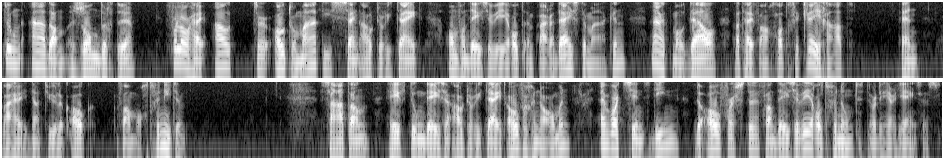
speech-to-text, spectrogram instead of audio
Toen Adam zondigde, verloor hij automatisch zijn autoriteit om van deze wereld een paradijs te maken naar het model dat hij van God gekregen had en waar hij natuurlijk ook van mocht genieten. Satan heeft toen deze autoriteit overgenomen en wordt sindsdien de overste van deze wereld genoemd door de Heer Jezus.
